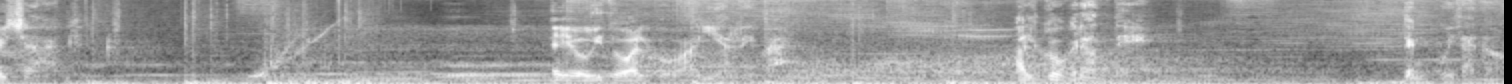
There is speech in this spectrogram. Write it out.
Isaac. He oído algo ahí arriba. Algo grande. Ten cuidado.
